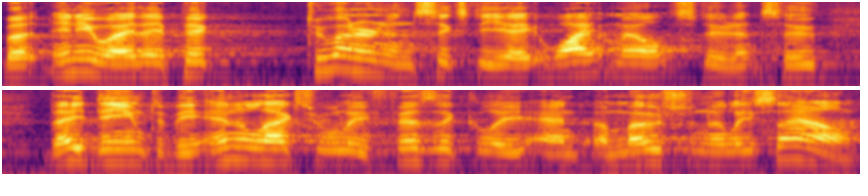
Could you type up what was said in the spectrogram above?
But anyway, they picked 268 white male students who they deemed to be intellectually, physically, and emotionally sound.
